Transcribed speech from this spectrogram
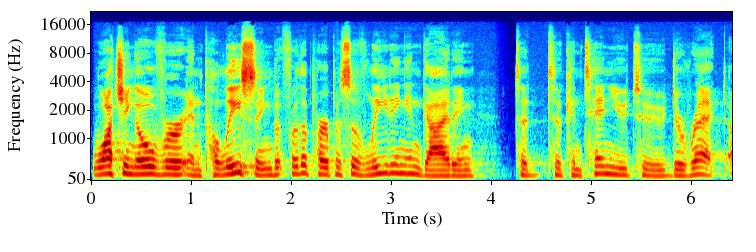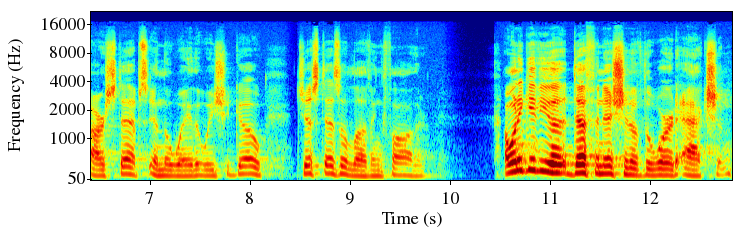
watching over and policing, but for the purpose of leading and guiding to, to continue to direct our steps in the way that we should go, just as a loving Father. I want to give you a definition of the word action.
